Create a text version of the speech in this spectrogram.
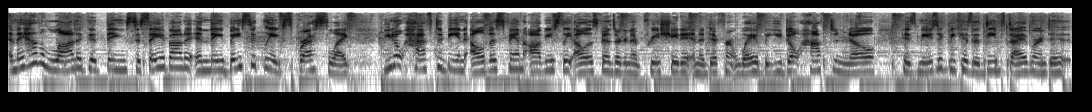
and they have a lot of good things to say about it. And they basically express like you don't have to be an Elvis fan. Obviously, Elvis fans are going to appreciate it in a different way, but you don't have to know his music because it deeps dive into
